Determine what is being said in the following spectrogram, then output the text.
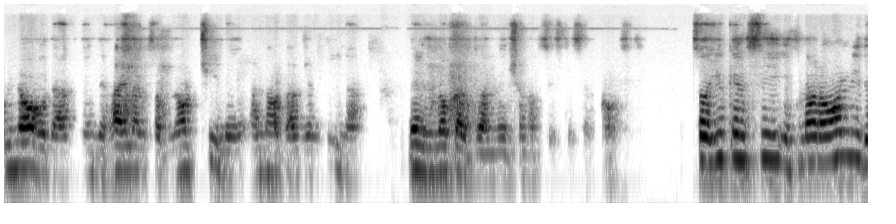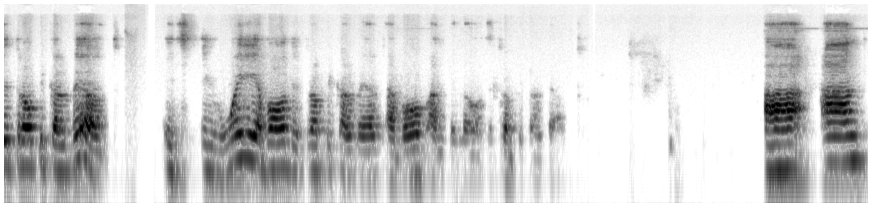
we know that in the highlands of North Chile and North Argentina, there is local transmission of cysticercosis. So you can see it's not only the tropical belt, it's way above the tropical belt, above and below the tropical belt. Uh, and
